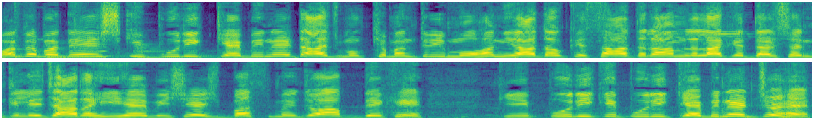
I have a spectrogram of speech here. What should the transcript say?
मध्य प्रदेश की पूरी कैबिनेट आज मुख्यमंत्री मोहन यादव के साथ रामलला के दर्शन के लिए जा रही है। विशेष बस में जो आप देखें कि पूरी की पूरी कैबिनेट जो है,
